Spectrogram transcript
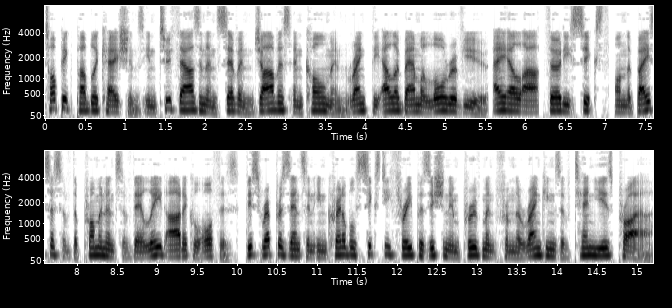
Topic publications In 2007 Jarvis and Coleman ranked the Alabama Law Review ALR 36th on the basis of the prominence of their lead article authors. This represents an incredible 63 position improvement from the rankings of 10 years prior.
